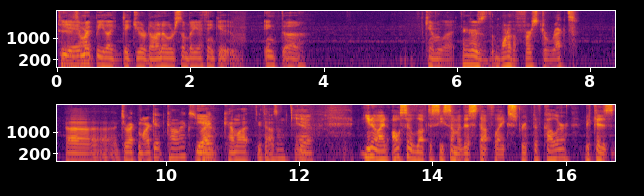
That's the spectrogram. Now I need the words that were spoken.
to Yeah, his it art. might be like Dick Giordano or somebody. I think it inked uh, Camelot. I think it was one of the first direct uh, direct market comics, Yeah. right? Camelot 2000. Yeah. You know, I'd also love to see some of this stuff like script of color because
